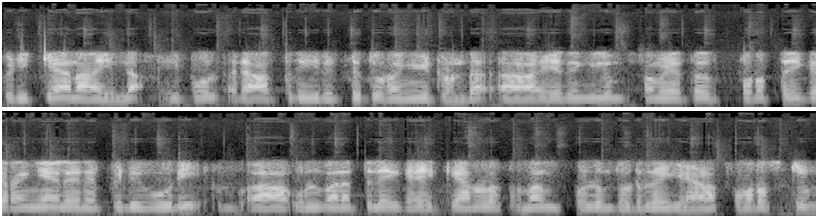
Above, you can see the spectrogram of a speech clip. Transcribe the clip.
പിടിക്കാനായില്ല. ഇപ്പോൾ രാത്രി ഇരുട്ട് തുടങ്ങിയിട്ടുണ്ട്. ഏതെങ്കിലും സമയത്ത് പുറത്തേക്ക് ഇറങ്ങിയാൽ അതിനെ പിടികൂടി ഉൾവനത്തിലേക്ക് അയക്കാനുള്ള ശ്രമം ഇപ്പോഴും തുടരുകയാണ്. ഫോറസ്റ്റും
